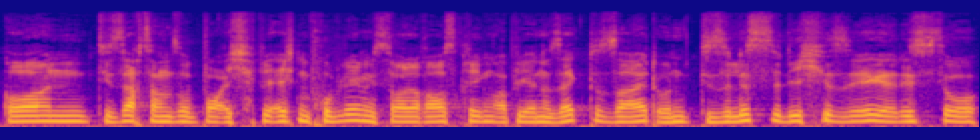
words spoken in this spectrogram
Und die sagt dann so, boah, ich habe hier echt ein Problem, ich soll rauskriegen, ob ihr eine Sekte seid. Und diese Liste, die ich hier sehe, die ist so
